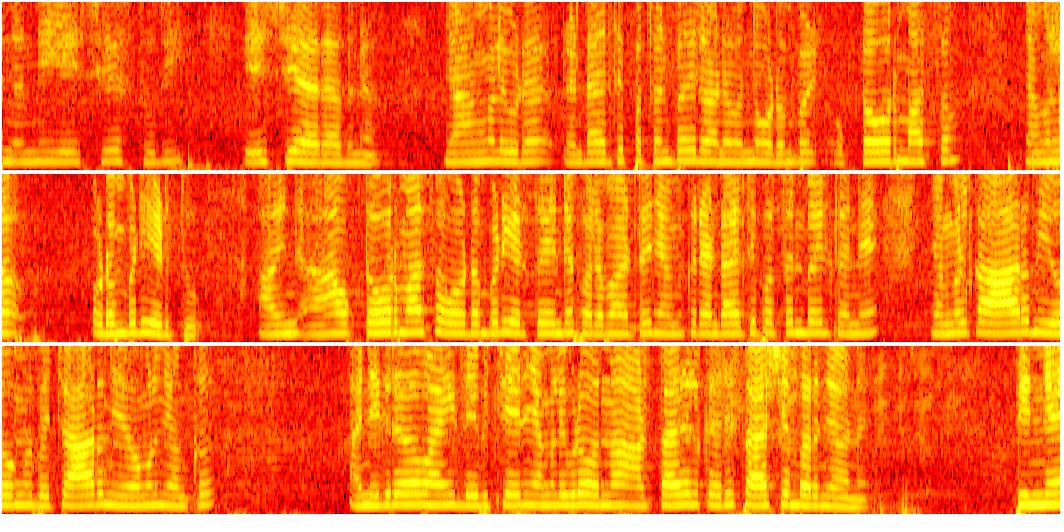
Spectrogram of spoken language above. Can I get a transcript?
നന്ദി യേശുവെ സ്തുതി യേശുവെ ആരാധന. ഞങ്ങളിവിടെ രണ്ടായിരത്തി പത്തൊൻപതിലാണ് വന്ന് ഉടമ്പടി ഒക്ടോബർ മാസം ഞങ്ങൾ ഉടമ്പടി എടുത്തു. അതിന് ആ ഒക്ടോബർ മാസം ഉടമ്പടി എടുത്തതിന്റെ ഫലമായിട്ട് ഞങ്ങൾക്ക് രണ്ടായിരത്തി പത്തൊൻപതിൽ തന്നെ ഞങ്ങൾക്ക് ആറ് നിയോഗങ്ങൾ വെച്ച് ആറ് നിയോഗങ്ങൾ ഞങ്ങൾക്ക് അനുഗ്രഹമായി ലഭിച്ചതിന് ഞങ്ങളിവിടെ വന്ന ആൾത്താരിൽ കയറി സാക്ഷ്യം പറഞ്ഞാണ് പിന്നെ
